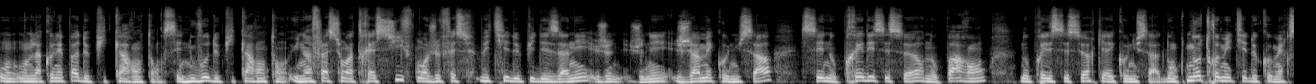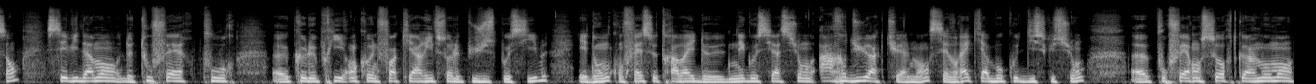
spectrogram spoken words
on, ne la connaît pas depuis 40 ans. C'est nouveau depuis 40 ans. Une inflation à 13 chiffres, moi je fais ce métier depuis des années, je, n'ai jamais connu ça. C'est nos prédécesseurs, nos parents, nos prédécesseurs qui avaient connu ça. Donc notre métier de commerçant, c'est évidemment de tout faire pour euh, que le prix, encore une fois, qui arrive soit le plus juste possible. Et donc on fait ce travail de négociation ardu actuellement. C'est vrai qu'il y a beaucoup de discussions euh, pour faire en sorte qu'à un moment,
